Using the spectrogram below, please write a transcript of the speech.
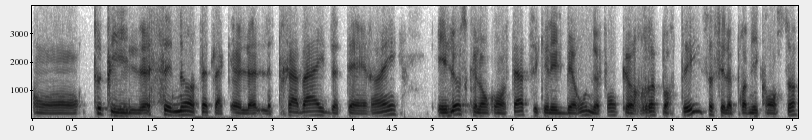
on, tout le Sénat a fait le, travail de terrain. Et là, ce que l'on constate, c'est que les libéraux ne font que reporter, ça c'est le premier constat,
